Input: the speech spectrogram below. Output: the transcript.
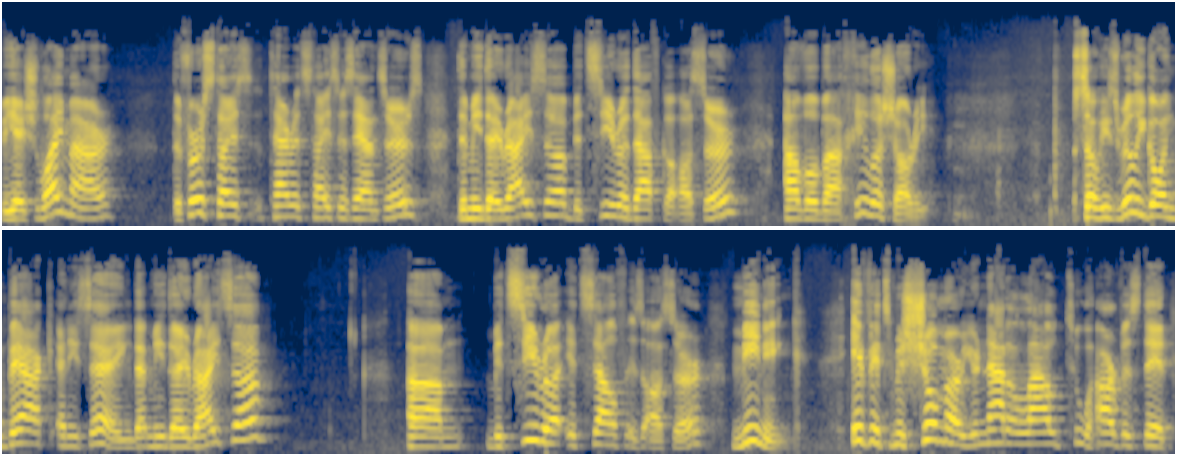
V'yesh Laimar, the first Teretz Taisus answers, the Midairaisa Bitsira Dafka Aser, Avo Ba'achila Shari. So he's really going back and he's saying that Midairaisa um, Bitsira itself is Aser, meaning if it's Mishumer, you're not allowed to harvest it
